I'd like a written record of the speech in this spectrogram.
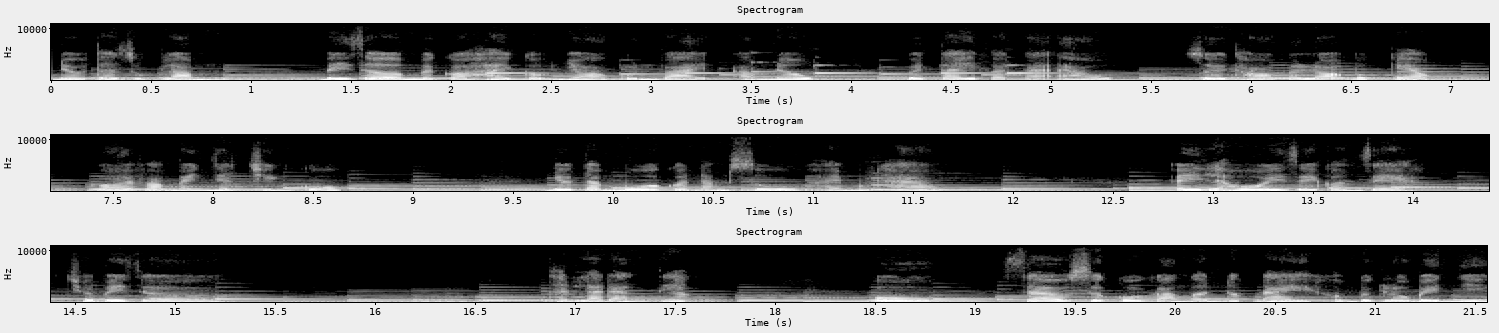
Nếu ta dục lắm Bây giờ mới có hai cậu nhỏ quần vải, áo nâu Quệt tay và tà áo Rồi thò vào lọ bốc kẹo Gói vào mảnh nhật trình cũ. Nếu ta mua có 5 xu hay một hào. Ấy là hồi giấy còn rẻ Chưa bây giờ. Thật là đáng tiếc. Ồ, sao sự cố gắng ở nước này không được lâu bền nhỉ?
